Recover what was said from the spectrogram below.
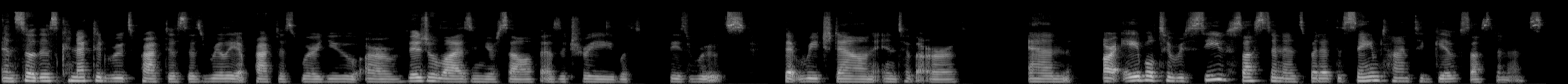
And so, this connected roots practice is really a practice where you are visualizing yourself as a tree with these roots that reach down into the earth and are able to receive sustenance, but at the same time to give sustenance.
